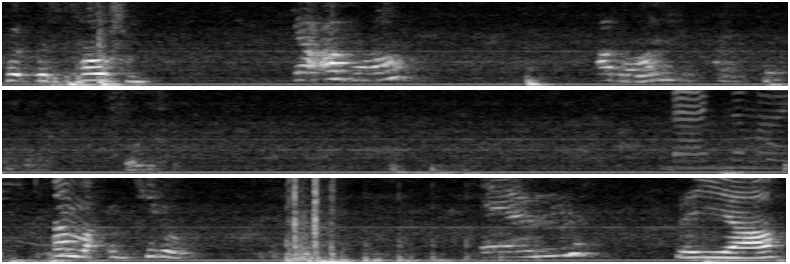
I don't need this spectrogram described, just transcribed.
könnten wir es tauschen. Ja, aber. Aber. Stimmt. Ah, Magnetilo. Ähm. Ja,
